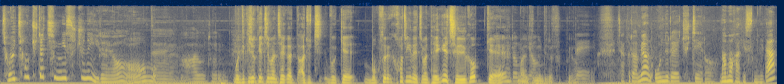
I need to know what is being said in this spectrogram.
저희 청취자층이 수준이 이래요. 오. 네, 아유, 저희 뭐 느끼셨겠지만 제가 아주 지- 뭐 이렇게 목소리가 커지긴 했지만 되게 즐겁게 그럼요. 말씀을 드렸었고요. 네. 자, 그러면 오늘의 주제로 넘어가겠습니다.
